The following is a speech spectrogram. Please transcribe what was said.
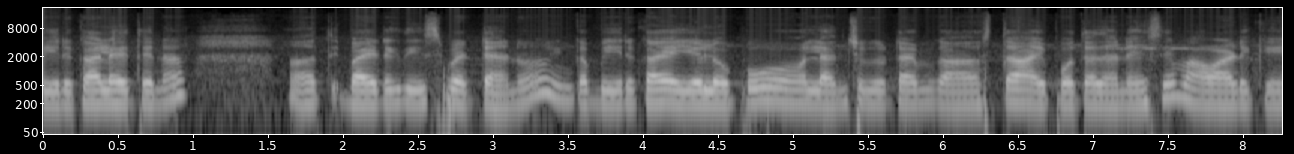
బీరకాయలు అయితేనా బయటకు తీసి పెట్టాను. ఇంకా బీరకాయ అయ్యేలోపు లంచ్ టైం కాస్త అయిపోతుంది అనేసి మా వాడికి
